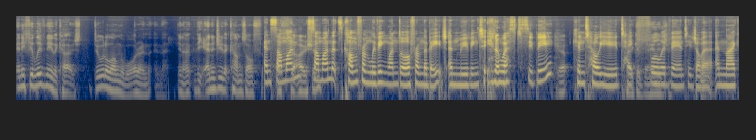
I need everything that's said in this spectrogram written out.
and if you live near the coast, do it along the water and, and you know the energy that comes off and off someone the ocean. someone that's come from living one door from the beach and moving to inner west sydney Yep. can tell you take, Take full advantage. advantage of it and like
